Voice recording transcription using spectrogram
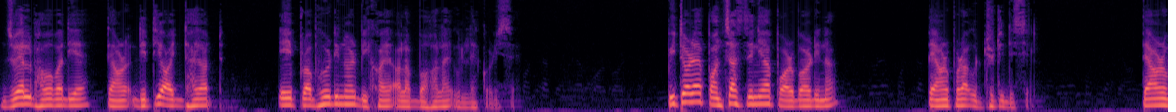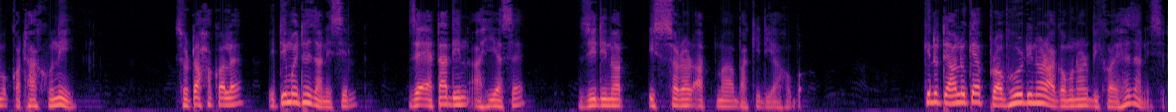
জুৱেল ভাৱবাদীয়ে তেওঁৰ দ্বিতীয় অধ্যায়ত এই প্ৰভুৰ দিনৰ বিষয়ে অলপ বহলাই উল্লেখ কৰিছে। পিতৰে পঞ্চাছদিনীয়া পৰ্বৰ দিনা তেওঁৰ পৰা উদ্ধৃতি দিছিল। তেওঁৰ কথা শুনি শ্ৰোতাসকলে ইতিমধ্যে জানিছিল যে এটা দিন আহি আছে যি দিনত ঈশ্বৰৰ আত্মা বাকী দিয়া হ'ব। কিন্তু তেওঁলোকে প্ৰভুৰ দিনৰ আগমনৰ বিষয়েহে জানিছিল।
